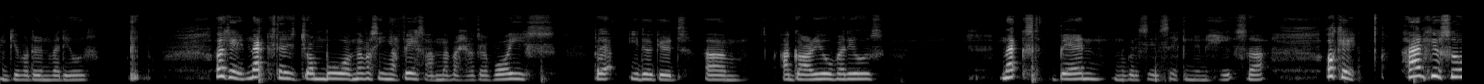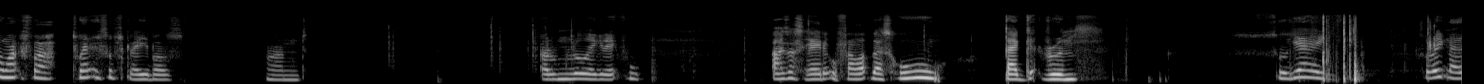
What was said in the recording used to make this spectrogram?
Thank you for doing videos. Okay, next is Jumbo. I've never seen your face, I've never heard your voice. But you do good. Um, Agario videos. Next, Ben. I'm not going to say the second name, he hates that. Okay, thank you so much for 20 subscribers. And I'm really grateful. As I said, it will fill up this whole big room. So, yay. So, right now,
